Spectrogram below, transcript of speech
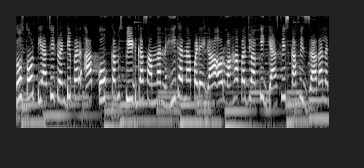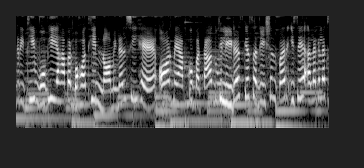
दोस्तों टीआरसी ट्वेंटी पर आपको कम स्पीड का सामना नहीं करना पड़ेगा और वहाँ पर जो आपकी गैस फ़ीस काफ़ी ज़्यादा लग रही थी, वो भी यहाँ पर बहुत ही नॉमिनल सी है। और मैं आपको बता दूँ कि लीडर्स के सजेशन पर इसे अलग अलग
